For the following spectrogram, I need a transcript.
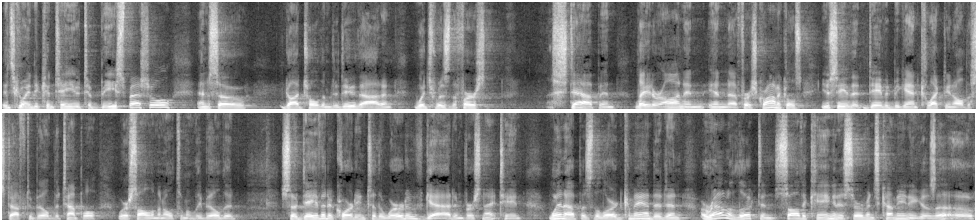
It's going to continue to be special. And so God told them to do that, and which was the first step. And later on in, in uh, First Chronicles, you see that David began collecting all the stuff to build the temple where Solomon ultimately built it. So David, according to the word of Gad in verse 19, went up as the Lord commanded. And Araunah looked and saw the king and his servants coming. And he goes, uh oh.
